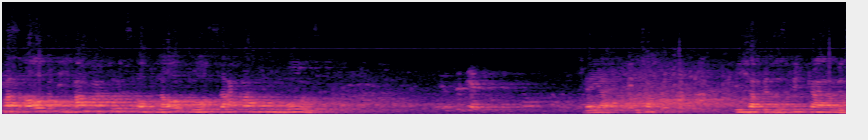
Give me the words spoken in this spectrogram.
pass auf, ich mach mal kurz auf lautlos. Sag mal, wo du wohnst. Ist es jetzt? Ja, ja, ich hab, ich hab jetzt, das kriegt keiner mit.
